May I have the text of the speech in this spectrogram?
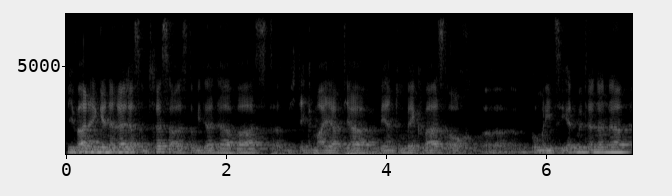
Wie war denn generell das Interesse, als du wieder da warst? Ähm, ich denke mal, ihr habt ja, während du weg warst, auch äh, kommuniziert miteinander.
